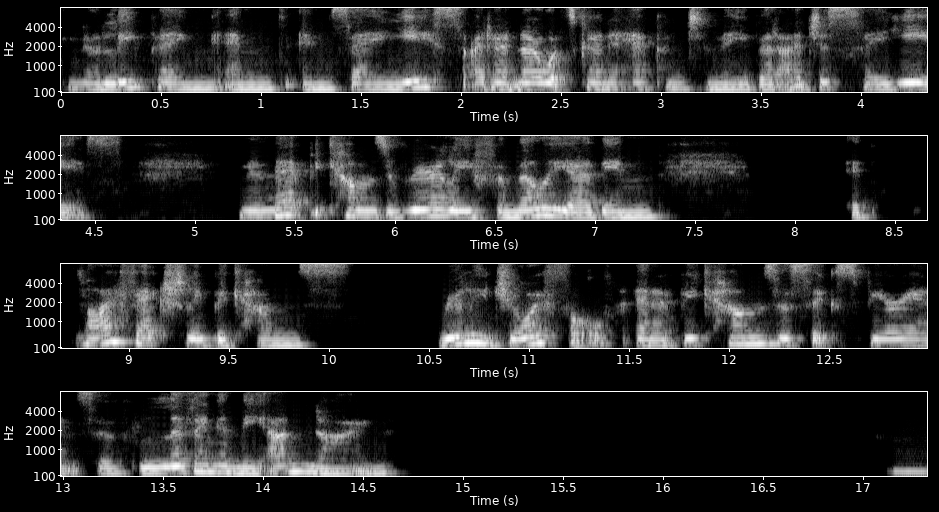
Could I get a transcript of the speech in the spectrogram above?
you know, leaping and, and saying, Yes, I don't know what's going to happen to me, but I just say yes. And that becomes really familiar, then it, life actually becomes really joyful and it becomes this experience of living in the unknown. Hmm.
